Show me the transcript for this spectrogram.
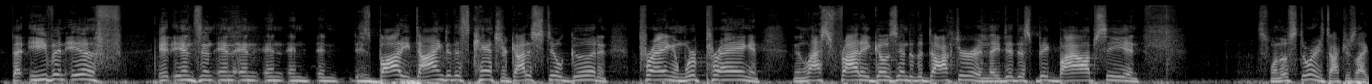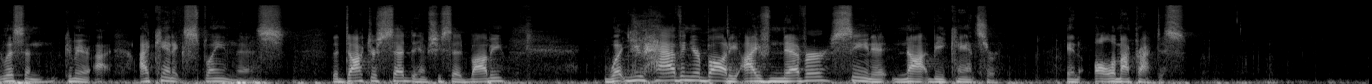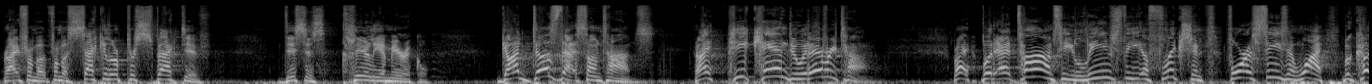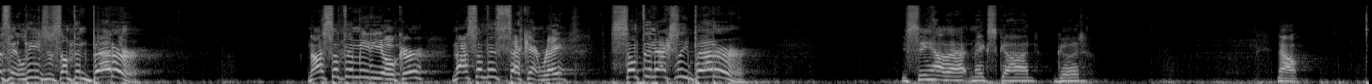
That even if it ends in, in, in, in, in, his body dying to this cancer. God is still good and praying, and we're praying. And then last Friday, he goes into the doctor, and they did this big biopsy. And it's one of those stories. Doctor's like, listen, come here. I, I can't explain this. The doctor said to him, she said, Bobby, what you have in your body, I've never seen it not be cancer in all of my practice. Right? From a, from a secular perspective, this is clearly a miracle. God does that sometimes, right? He can do it every time, right? But at times, He leaves the affliction for a season. Why? Because it leads to something better. Not something mediocre, not something second rate, something actually better. You see how that makes God good? Now,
